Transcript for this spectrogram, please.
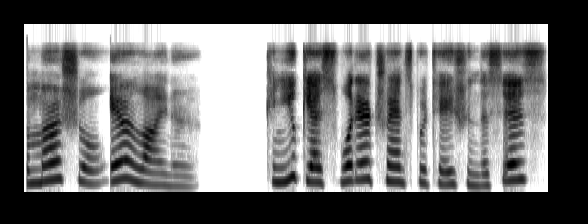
Commercial airliner. Can you guess what air transportation this is?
